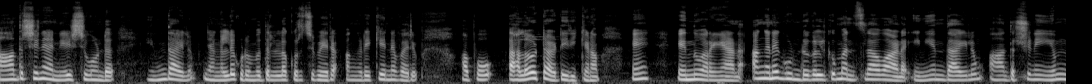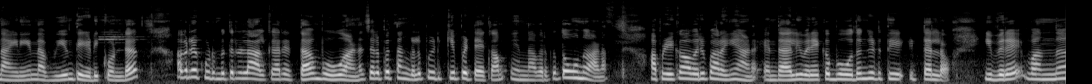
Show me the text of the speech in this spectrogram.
ആദർശിനെ അന്വേഷിച്ചുകൊണ്ട് എന്തായാലും ഞങ്ങളുടെ കുടുംബത്തിലുള്ള കുറച്ച് പേര് അങ്ങടേക്ക് തന്നെ വരും. അപ്പോൾ അലേർട്ടായിട്ടിരിക്കണം ഏ എന്ന് പറയാണ് അങ്ങനെ ഗുണ്ടകൾക്ക് മനസ്സിലാവുകയാണ്. ഇനി എന്തായാലും ആദർശിനെയും നയനെയും നവ്യയും തേടിക്കൊണ്ട് അവരുടെ കുടുംബത്തിലുള്ള ആൾക്കാർ എത്താൻ പോവുകയാണ്. ചിലപ്പോൾ തങ്ങൾ പിടിക്കപ്പെട്ടേക്കാം എന്ന് അവർക്ക് തോന്നുകയാണ്. അപ്പോഴേക്കും അവർ പറയുകയാണ് എന്തായാലും ഇവരെയൊക്കെ ബോധം കെടുത്തി ഇട്ടല്ലോ. ഇവരെ വന്ന്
